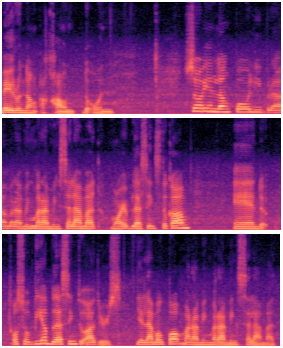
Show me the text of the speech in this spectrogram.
mayroon ng account doon. So, yan lang po, Libra. Maraming maraming salamat. More blessings to come. And also, be a blessing to others. Yan lamang po. Maraming maraming salamat.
